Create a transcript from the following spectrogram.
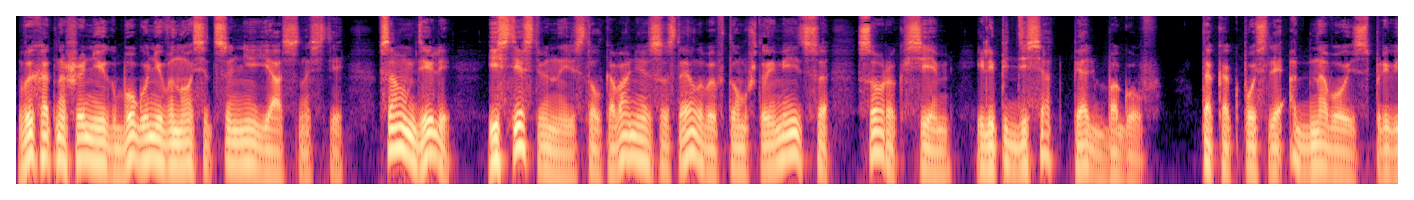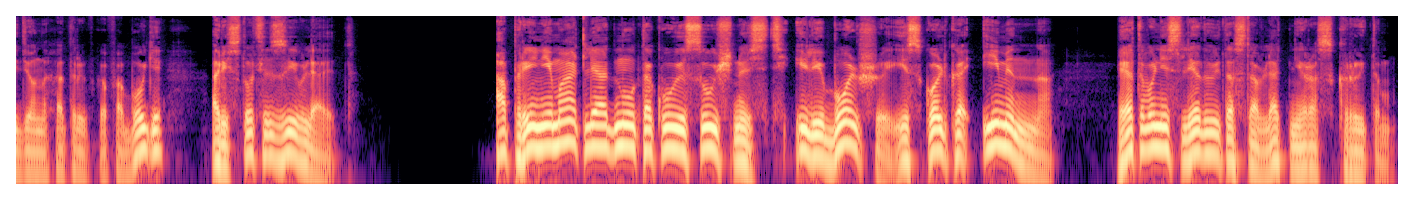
В их отношении к Богу не вносятся неясности. В самом деле, естественное истолкование состояло бы в том, что имеется 47 или 55 богов так как после одного из приведенных отрывков о Боге Аристотель заявляет «А принимать ли одну такую сущность или больше, и сколько именно, этого не следует оставлять нераскрытым».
